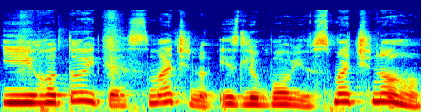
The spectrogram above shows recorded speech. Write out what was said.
і готуйте смачно і з любов'ю. Смачного!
